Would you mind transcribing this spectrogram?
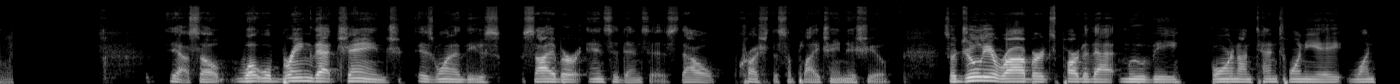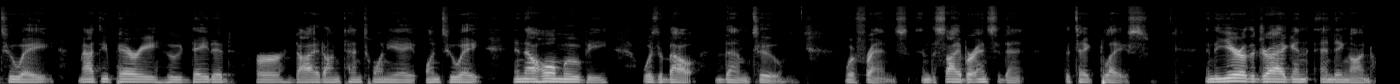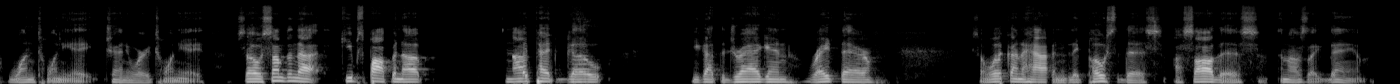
Yeah. So, what will bring that change is one of these cyber incidences that will crush the supply chain issue. So Julia Roberts, part of that movie, born on 1028, 128. Matthew Perry, who dated her, died on 1028, 128. And that whole movie was about them too, with friends, and the cyber incident that take place. In the year of the dragon ending on 128, January 28th. So something that keeps popping up. Not a pet goat. You got the dragon right there. So what kind of happened? They posted this. I saw this and I was like, damn.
